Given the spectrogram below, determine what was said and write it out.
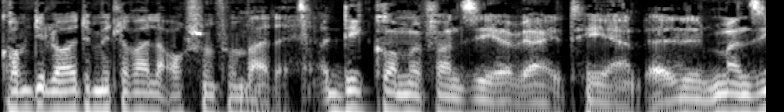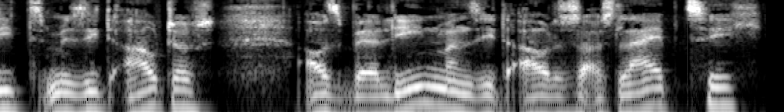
kommen die Leute mittlerweile auch schon von weiter her? Die kommen von sehr weit her. Äh, man sieht, man sieht Autos aus Berlin, man sieht Autos aus Leipzig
